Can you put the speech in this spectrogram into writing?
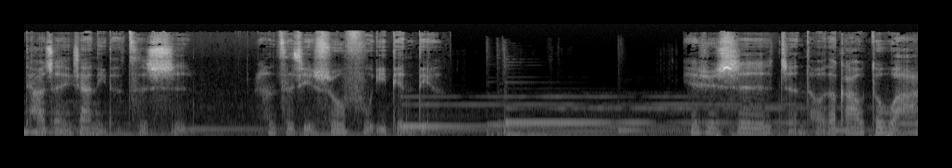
调整一下你的姿势，让自己舒服一点点。也许是枕头的高度啊，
